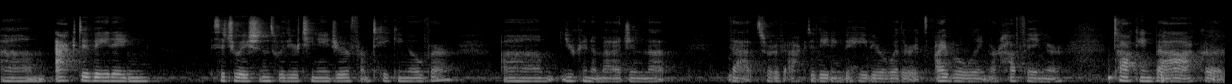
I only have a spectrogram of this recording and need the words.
um, activating situations with your teenager from taking over. Um, you can imagine that that sort of activating behavior, whether it's eye rolling or huffing or talking back or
